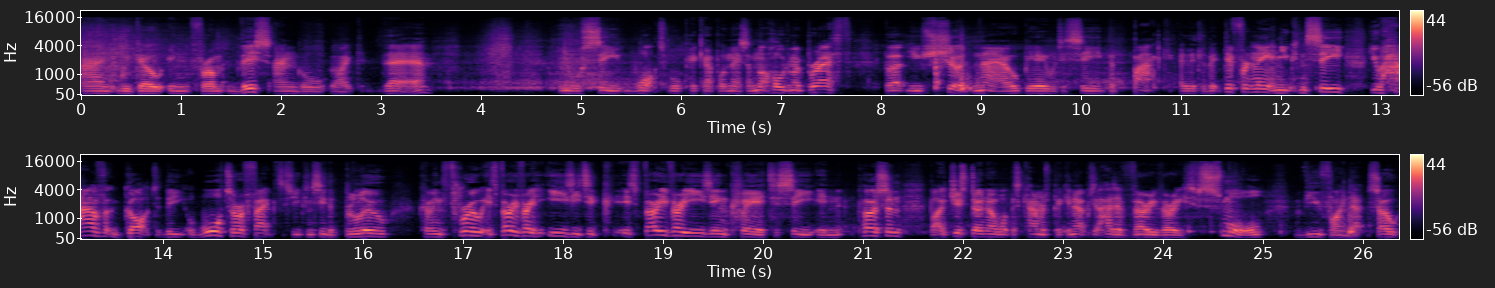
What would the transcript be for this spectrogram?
And we go in from this angle like there. We will see what we'll pick up on this. I'm not holding my breath but you should now be able to see the back a little bit differently. And you can see you have got the water effect so you can see the blue coming through. It's very, very easy to, it's very, very easy and clear to see in person, but I just don't know what this camera's picking up because it has a very, very small viewfinder. So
